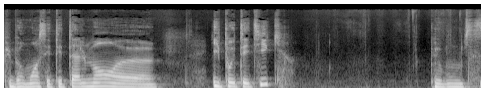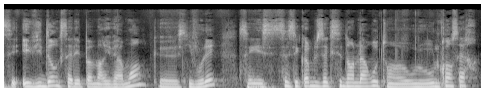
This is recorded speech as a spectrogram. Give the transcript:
Puis ben moi, c'était tellement euh, hypothétique que c'est évident que ça allait pas m'arriver à moi, que si vous voulez. C'est, c'est comme les accidents de la route hein, ou, le cancer.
